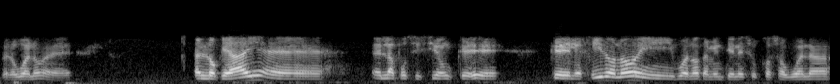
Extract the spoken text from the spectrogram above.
Pero bueno, eh, es lo que hay, eh, es la posición que, he elegido, ¿no? Y bueno, también tiene sus cosas buenas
